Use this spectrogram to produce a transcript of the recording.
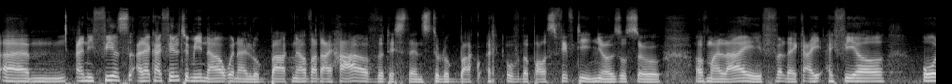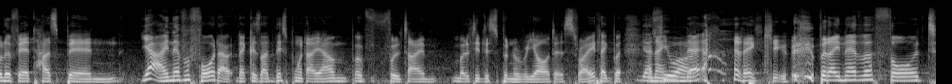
Um, and it feels like I feel to me now when I look back, now that I have the distance to look back over the past 15 years or so of my life, like I, I feel all of it has been yeah i never thought out like because at this point i am a full-time multidisciplinary artist right? Like but Yes, and you I are. thank you. But i never thought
